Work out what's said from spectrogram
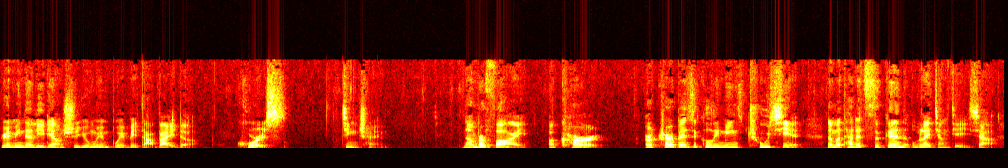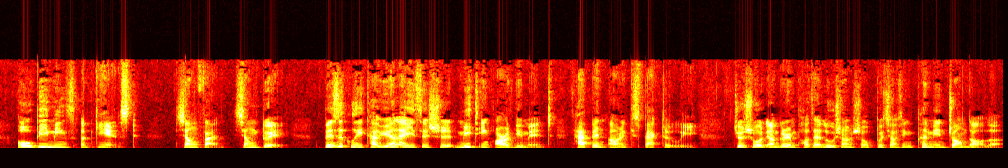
人民的力量是永远不会被打败的。 Course 进程。Number five, occur. Occur basically means 出现。那么它的词根我们来讲解一下。Ob means against，相反、相对。Basically，它原来意思是 meet in argument, happen unexpectedly，就是说两个人跑在路上的时候不小心碰面撞到了，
